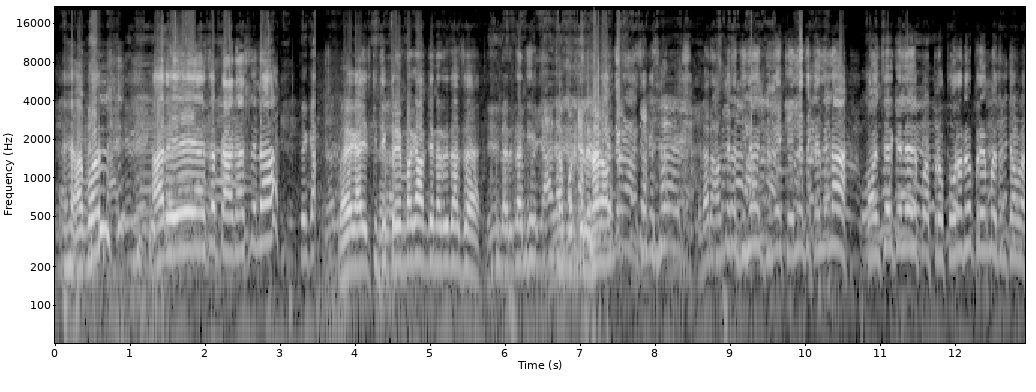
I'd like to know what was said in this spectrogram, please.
हा बोल. अरे याचं पॅन असले ना बघा गाईज किती प्रेम बघा आमच्या नरिदाचा. नरिदानी सपोर्ट केले. ना राहून ना ना दिले दिले केले तर केले ना. स्पॉन्सर केले पोरानो प्रेम तुमच्यावर.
